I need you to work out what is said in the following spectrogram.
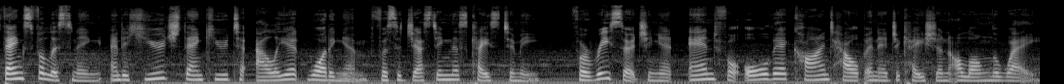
Thanks for listening, and a huge thank you to Eliot Waddingham for suggesting this case to me, for researching it, and for all their kind help and education along the way.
